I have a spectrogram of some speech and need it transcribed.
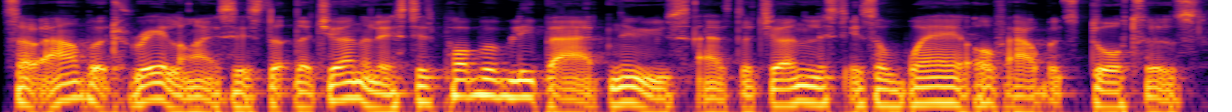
So, Albert realizes that the journalist is probably bad news, as the journalist is aware of Albert's daughters.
